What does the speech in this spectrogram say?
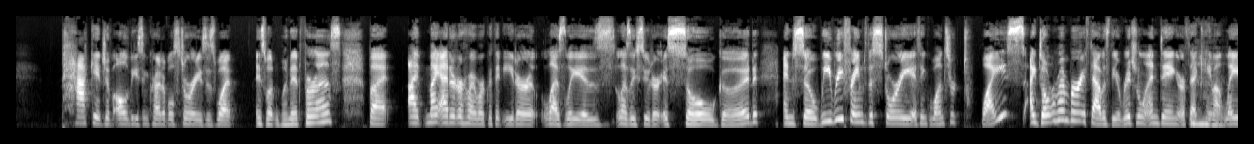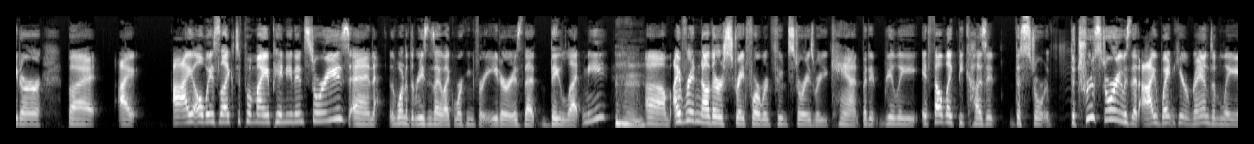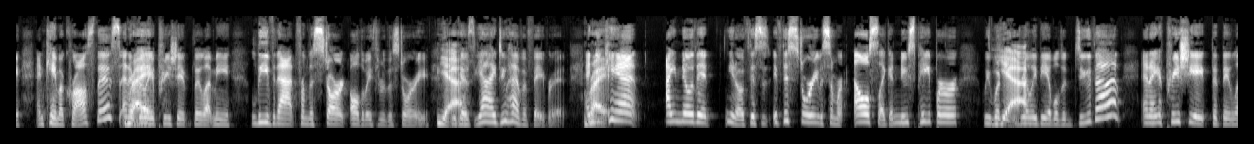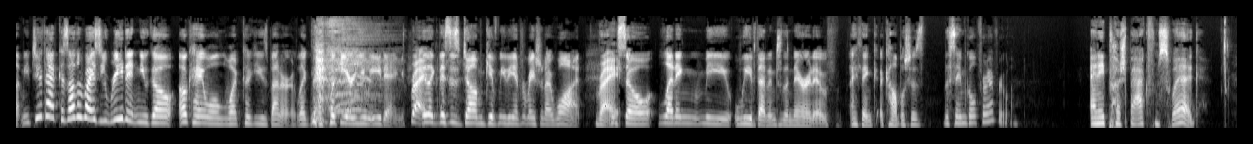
package of all these incredible stories is what, is what won it for us. But I, my editor who I work with at Eater, Lesley is, Lesley Suter is so good. And so we reframed the story, I think once or twice. I don't remember if that was the original ending or if that came out mm-hmm. later, but I, I always like to put my opinion in stories. And one of the reasons I like working for Eater is that they let me. Um, I've written other straightforward food stories where you can't, but it really, it felt like because it, the story, the true story was that I went here randomly and came across this. And I really appreciate that they let me leave that from the start all the way through the story. Yeah. Because yeah, I do have a favorite. And Right. you can't, I know that, you know, if this is, if this story was somewhere else, like a newspaper, we wouldn't Yeah. really be able to do that. And I appreciate that they let me do that because otherwise you read it and you go, okay, well, what cookie is better? Like, what cookie are you eating? Right. You're like, this is dumb. Give me the information I want. Right. And so letting me weave that into the narrative, I think accomplishes the same goal for everyone. Any pushback from Swig?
